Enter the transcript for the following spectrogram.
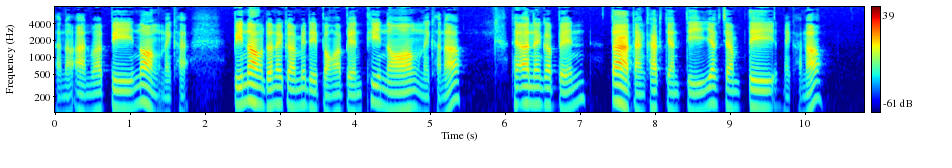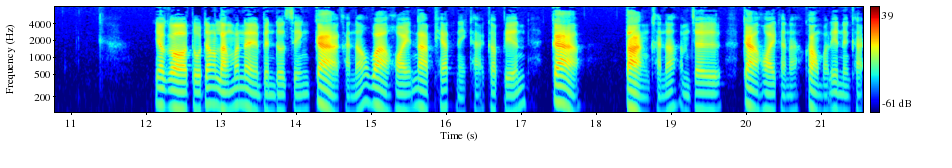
ครับเนาะอ่านว่าปีน้องในครับปีน้องตัวนี้ก็ไม่ได้บอกว่าเป็นพี่น้องในครับเนาะแต่อันนี้ก็เป็นตาต่างคัดแกนตียักจำตีในครับเนาะ ยาก็ตัวตั้งหลังมันเนี่ยเป็นตัวเสียงก้าค่ะเนาะว่าหอยหน้าแพทนะคะก็เป็นก้าต่างค่ะเนาะอำเจอก้าหอยค่ะนะข้องบัดเอ็นหนึ่งค่ะ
